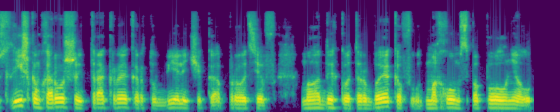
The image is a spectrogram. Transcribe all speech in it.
слишком хороший трак-рекорд у Беличика против молодых квотербеков. Вот Махомс пополнил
